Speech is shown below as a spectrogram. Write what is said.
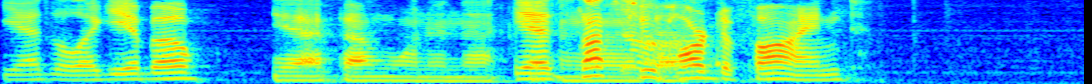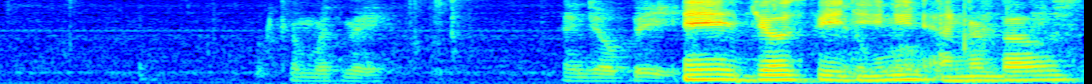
Yeah, the Legia bow. Yeah, I found one in that. Yeah, it's not too hard to find. Come with me. And you'll be. Hey, Josby, in do you need ender bows?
